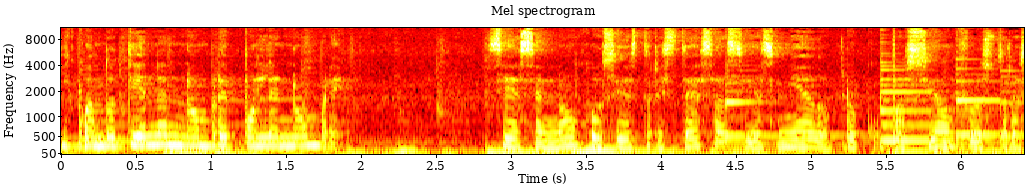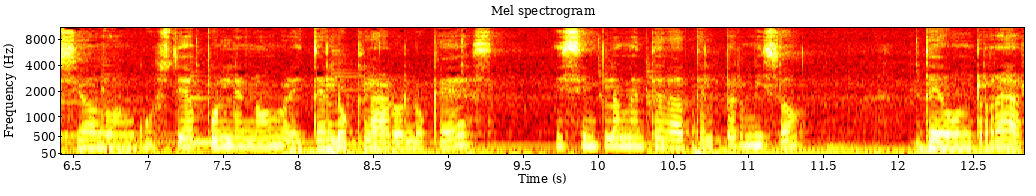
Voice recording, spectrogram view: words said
y cuando tienen nombre, ponle nombre. Si es enojo, si es tristeza, si es miedo, preocupación, frustración o angustia, ponle nombre y tenlo claro lo que es. Y simplemente date el permiso de honrar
